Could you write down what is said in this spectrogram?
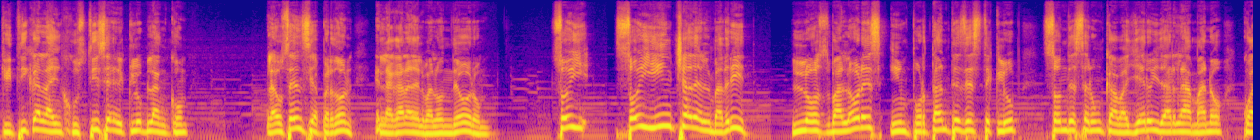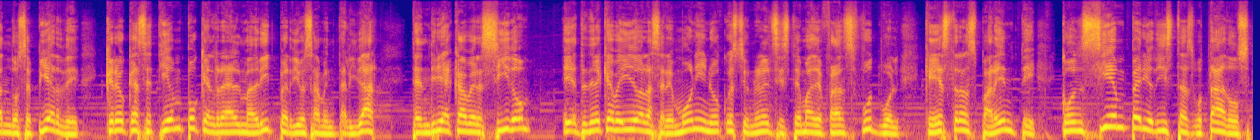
critica la injusticia del club blanco, la ausencia, perdón, en la gala del balón de oro. Soy, soy hincha del Madrid. Los valores importantes de este club son de ser un caballero y dar la mano cuando se pierde. Creo que hace tiempo que el Real Madrid perdió esa mentalidad. Tendría que haber sido eh, tendría que haber ido a la ceremonia y no cuestionar el sistema de France Football, que es transparente, con 100 periodistas votados.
